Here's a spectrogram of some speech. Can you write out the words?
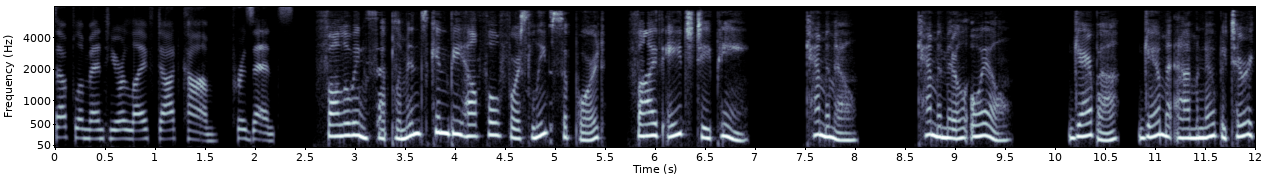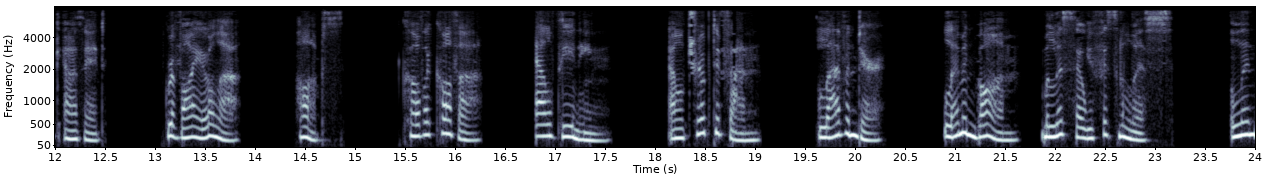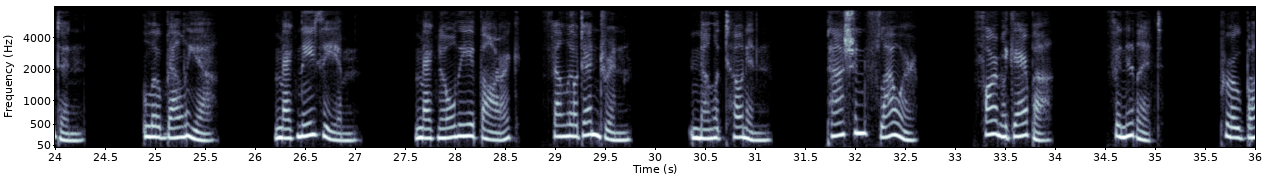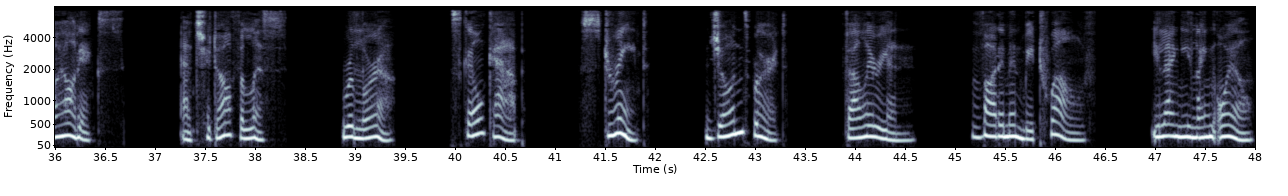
SupplementYourLife.com presents. Following supplements can be helpful for sleep support. 5-HTP. Chamomile. Chamomile oil. GABA, gamma-aminobutyric acid. Graviola. Hops. Kava kava. L-theanine. L-tryptophan. Lavender. Lemon balm, Melissa officinalis. Linden. Lobelia. Magnesium. Magnolia bark, phellodendron. Melatonin. Passion flower. PharmaGABA. Phenylate. Probiotics. Acidophilus. Relora. Skullcap. Street. Jonesbert. Valerian. Vitamin B12. Ylang ylang oil.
